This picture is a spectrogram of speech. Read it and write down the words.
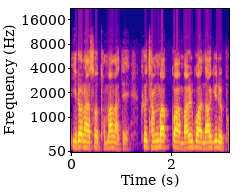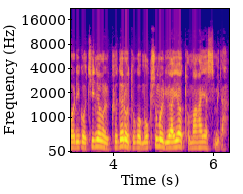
일어나서 도망하되 그 장막과 말과 나귀를 버리고 진영을 그대로 두고 목숨을 위하여 도망하였습니다.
